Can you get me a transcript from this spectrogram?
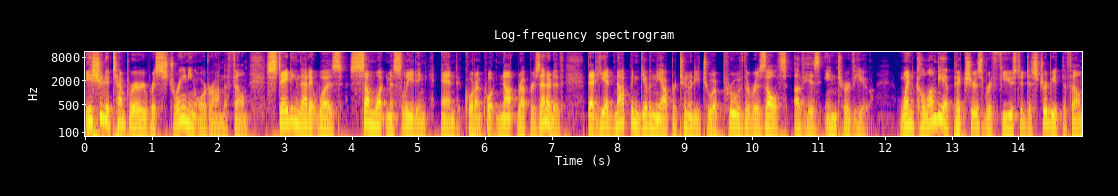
issued a temporary restraining order on the film, stating that it was somewhat misleading and quote unquote not representative, that he had not been given the opportunity to approve the results of his interview. When Columbia Pictures refused to distribute the film,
